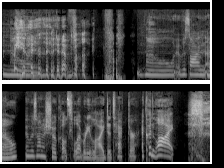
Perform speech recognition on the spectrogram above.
No. in a book. No, it was on No. it was on a show called Celebrity Lie Detector. I couldn't lie.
